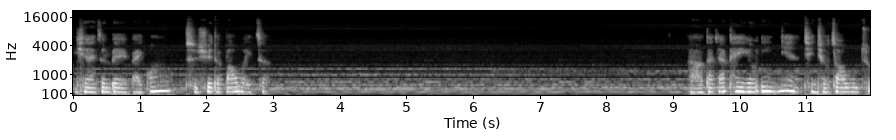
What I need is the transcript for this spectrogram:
你现在正被白光持续的包围着。大家可以用意念请求造物主，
